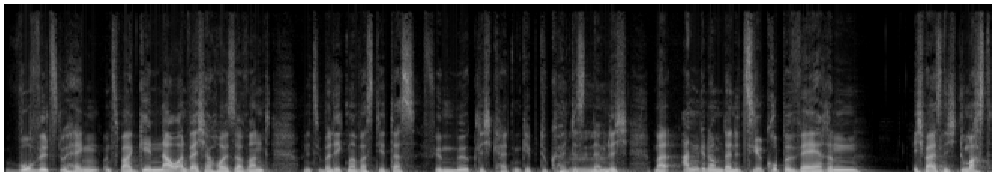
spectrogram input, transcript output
wo willst du hängen und zwar genau an welcher Häuserwand. Und jetzt überleg mal, was dir das für Möglichkeiten gibt. Du könntest nämlich mal angenommen, deine Zielgruppe wären, ich weiß nicht, du machst,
